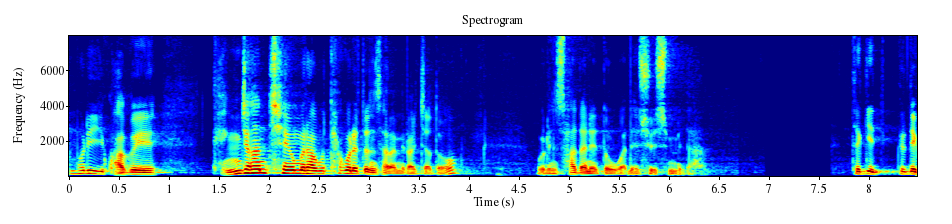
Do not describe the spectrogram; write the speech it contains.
아무리 과거에 굉장한 체험을 하고 탁월했던 사람이랄지라도 우리는 사단의 도구가 될 수 있습니다. 특히 그런데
